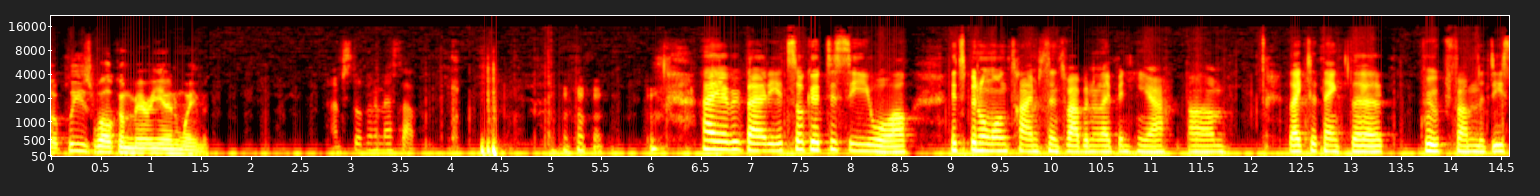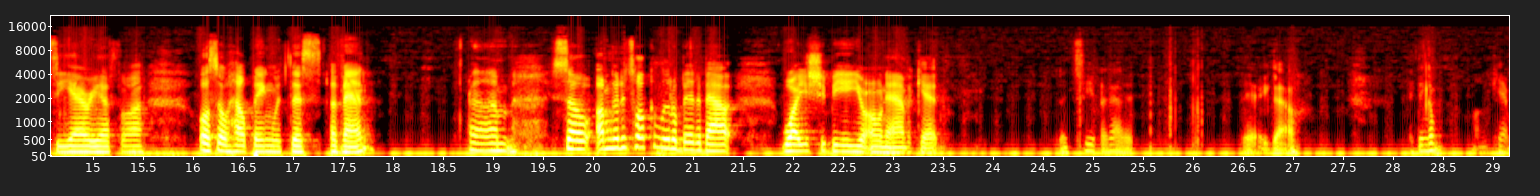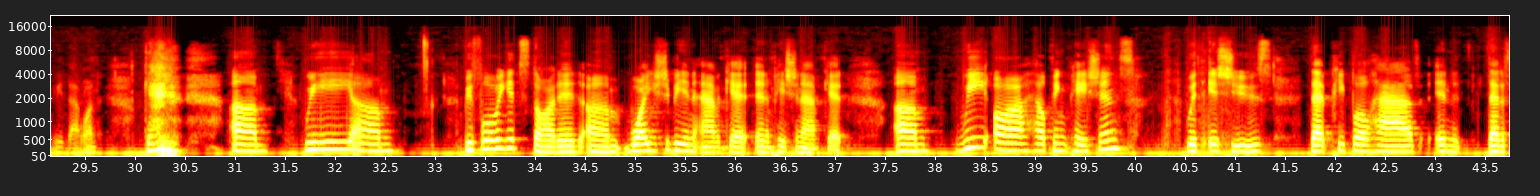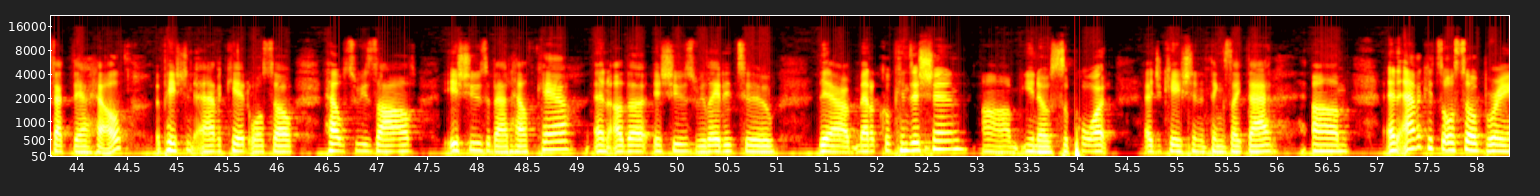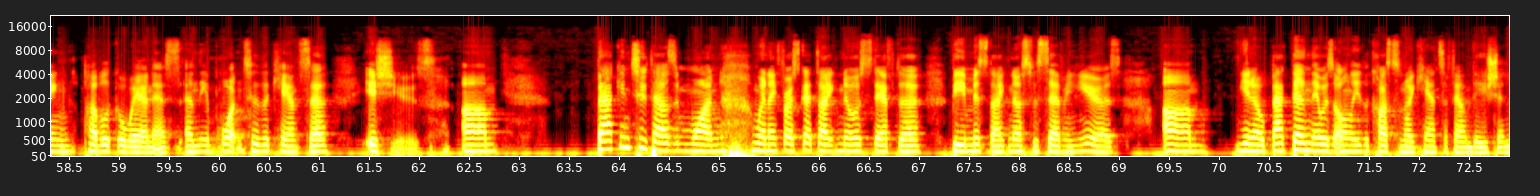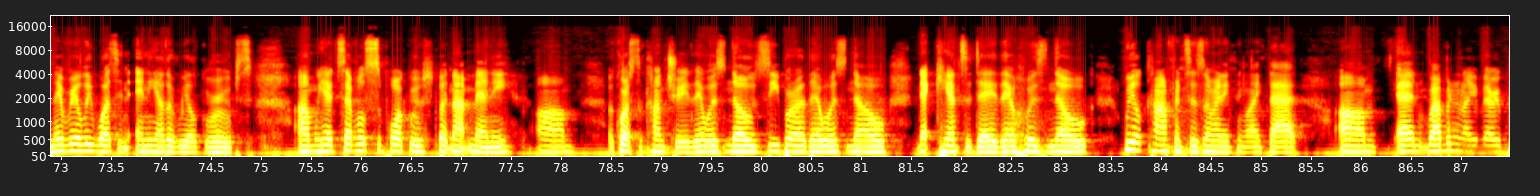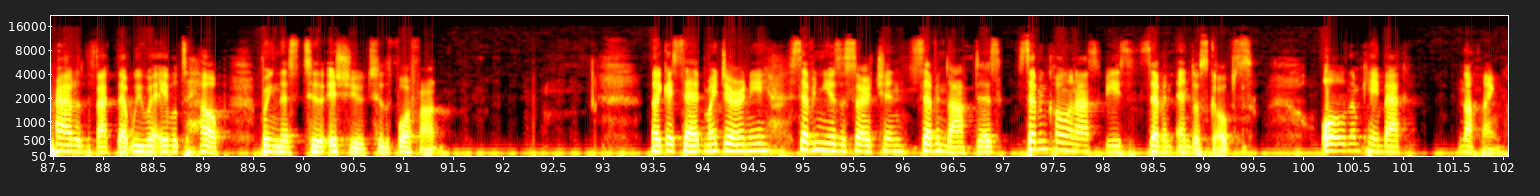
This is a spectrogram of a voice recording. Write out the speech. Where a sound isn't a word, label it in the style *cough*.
So please welcome Marianne Wayman. I'm still going to mess up. *laughs* Hi, everybody. It's so good to see you all. It's been a long time since Robin and I've been here. Um, I'd like to thank the group from the DC area for also helping with this event. Um, so I'm going to talk a little bit about why you should be your own advocate. Let's see if I got it. There you go. I think I'm, I can't read that one. Okay. *laughs* Um, we, um, before we get started, um, why you should be an advocate and a patient advocate. Um, we are helping patients with issues that people have in, that affect their health. A patient advocate also helps resolve issues about healthcare and other issues related to their medical condition, um, you know, support, education, and things like that. Um, and advocates also bring public awareness and the importance of the cancer issues. Um, back in 2001, when I first got diagnosed after being misdiagnosed for seven years, um, you know, back then there was only the Carcinoid Cancer Foundation. There really wasn't any other real groups. Um, we had several support groups, but not many um, across the country. There was no Zebra, there was no NET Cancer Day, there was no real conferences or anything like that. Um, and Robin and I are very proud of the fact that we were able to help bring this to issue to the forefront. Like I said, my journey, seven years of searching, seven doctors, seven colonoscopies, seven endoscopes. All of them came back nothing.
